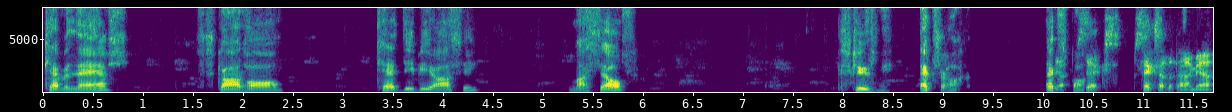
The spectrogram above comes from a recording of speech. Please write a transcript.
Kevin Nash, Scott Hall, Ted DiBiase, myself, excuse me, X Pac. X Yeah, Pac. six, six at the time. Yeah,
